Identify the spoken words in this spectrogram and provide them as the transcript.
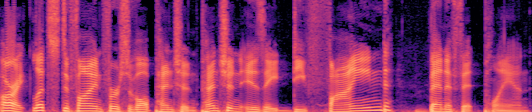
All right, let's define first of all pension. Pension is a defined benefit plan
